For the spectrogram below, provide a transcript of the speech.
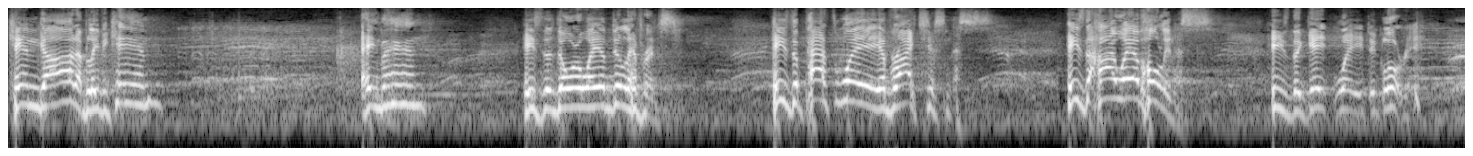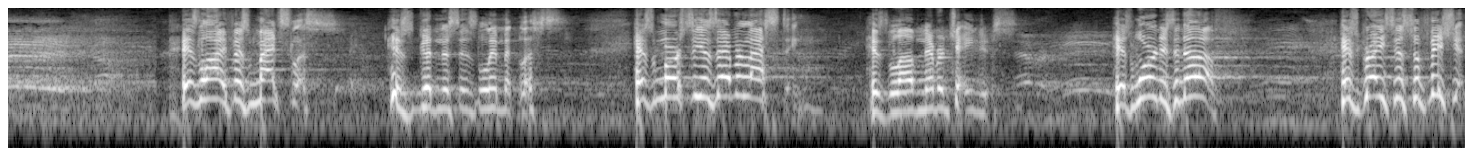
Can God? I believe He can. Amen. He's the doorway of deliverance. He's the pathway of righteousness. He's the highway of holiness. He's the gateway to glory. His life is matchless. His goodness is limitless. His mercy is everlasting. His love never changes. His word is enough. His grace is sufficient.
